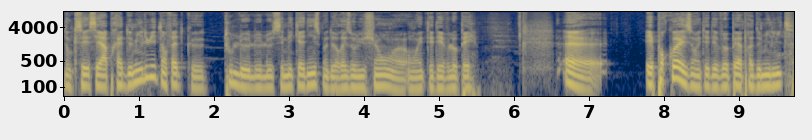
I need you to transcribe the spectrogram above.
donc c'est après 2008 en fait que tous le, ces mécanismes de résolution ont été développés. et pourquoi ils ont été développés après 2008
